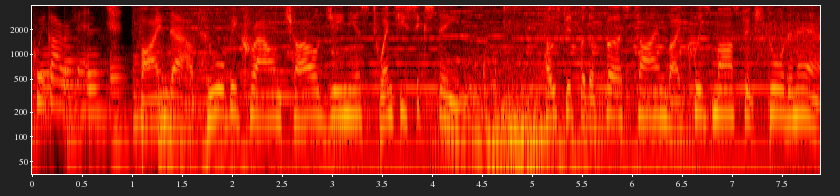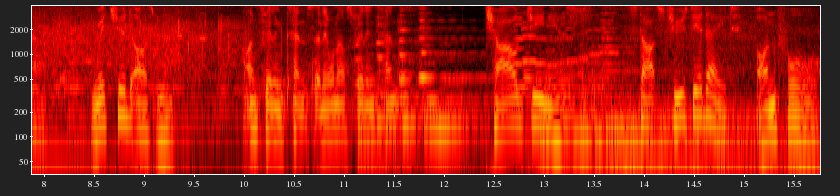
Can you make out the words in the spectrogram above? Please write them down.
Grigorovich. Find out who will be crowned Child Genius 2016. Hosted for the first time by Quizmaster extraordinaire Richard Osman. I'm feeling tense. Anyone else feeling tense? Child Genius starts Tuesday at 8 on 4.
